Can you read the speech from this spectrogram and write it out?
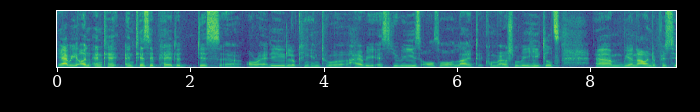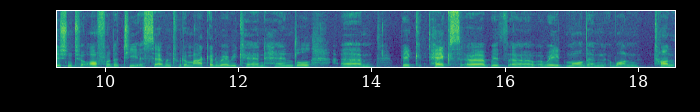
Yeah, we anticipated this uh, already, looking into heavy SUVs, also light commercial vehicles. Um, we are now in the position to offer the TS7 to the market, where we can handle um, big packs uh, with uh, a weight more than one ton.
